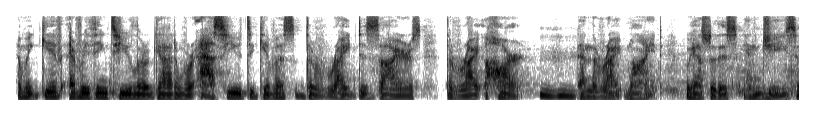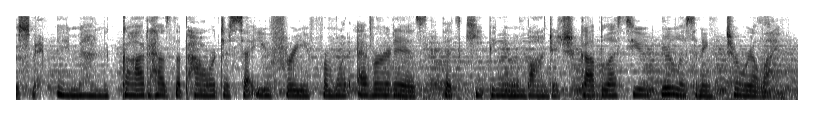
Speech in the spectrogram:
and we give everything to you, Lord God. And we're asking you to give us the right desires, the right heart, mm-hmm. and the right mind. We ask for this in Jesus' name. Amen. God has the power to set you free from whatever it is that's keeping you in bondage. God bless you. You're listening to Real Life.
